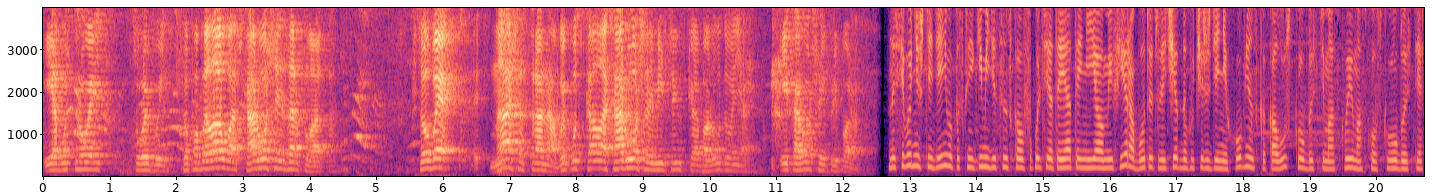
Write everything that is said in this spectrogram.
и обустроить свой быт, чтобы была у вас хорошая зарплата, чтобы наша страна выпускала хорошее медицинское оборудование и хорошие препараты. На сегодняшний день выпускники медицинского факультета ИАТ НИЯУ МИФИ работают в лечебных учреждениях Обнинска, Калужской области, Москвы и Московской области.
